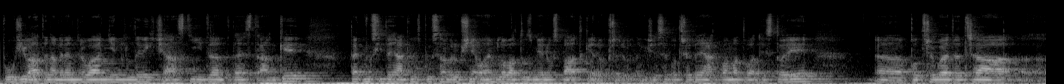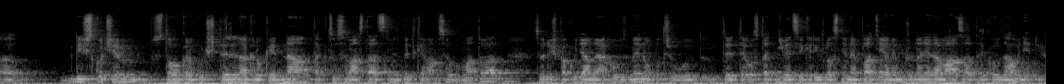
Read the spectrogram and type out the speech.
používáte na vyrendrování jednotlivých částí té, té stránky, tak musíte nějakým způsobem ručně ohendlovat tu změnu zpátky dopředu. Takže se potřebujete nějak pamatovat historii, eh, potřebujete třeba eh, když skočím z toho kroku 4 na krok 1, tak co se má stát s tím zbytkem? Mám se ho pamatovat? Co když pak udělám nějakou změnu? Potřebuji ty, ty ostatní věci, které vlastně neplatí a nemůžu na ně navázat, jako zahodit. Že?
